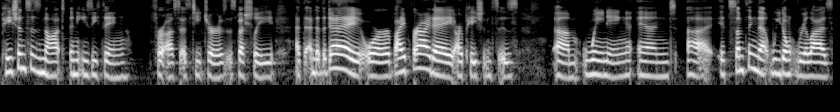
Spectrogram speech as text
patience is not an easy thing for us as teachers, especially at the end of the day or by Friday. Our patience is um, waning, and uh, it's something that we don't realize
